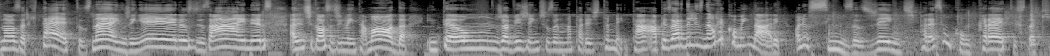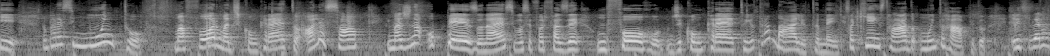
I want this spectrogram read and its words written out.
Nós arquitetos, né, engenheiros, designers, a gente gosta de inventar moda, então já vi gente usando na parede também, tá? Apesar deles não recomendarem. Olha os cinzas, gente. Parece um concreto isso daqui. Não parece muito uma forma de concreto, olha só, imagina o peso, né? Se você for fazer um forro de concreto e o trabalho também. Isso aqui é instalado muito rápido. Eles fizeram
